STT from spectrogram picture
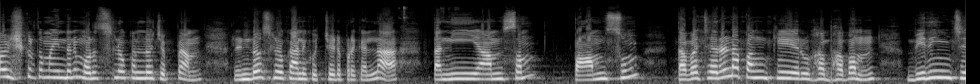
ఆవిష్కృతమైందని మొదటి శ్లోకంలో చెప్పాం. రెండో శ్లోకానికి వచ్చేటప్పటికల్లా తనీయాంశం పాంసుం తవ చరణ పంకేరుహ భవం విరించి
